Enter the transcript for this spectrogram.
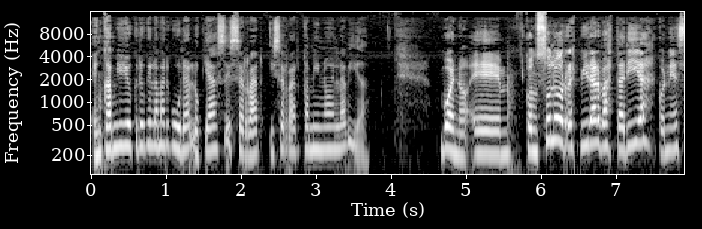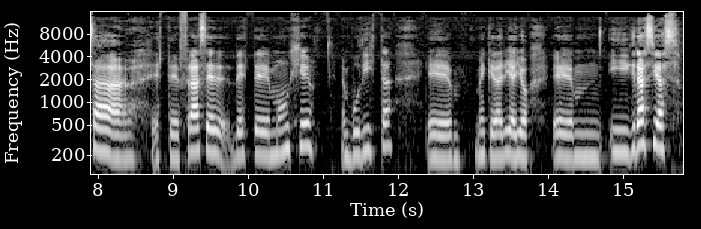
En cambio, yo creo que la amargura lo que hace es cerrar y cerrar camino en la vida. Bueno, eh, con solo respirar bastaría con esa este, frase de este monje budista. Eh, me quedaría yo. Eh, y gracias,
